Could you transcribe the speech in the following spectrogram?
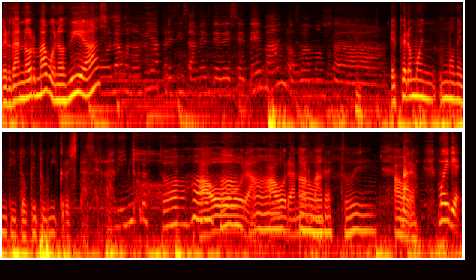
¿verdad Norma? Buenos días. Hola, buenos días. Precisamente de ese tema nos vamos a... Espera un, momen- un momentito, que tu micro está cerradito. Ahora, ahora, Norma. Ahora estoy... Ahora. Vale, muy bien,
